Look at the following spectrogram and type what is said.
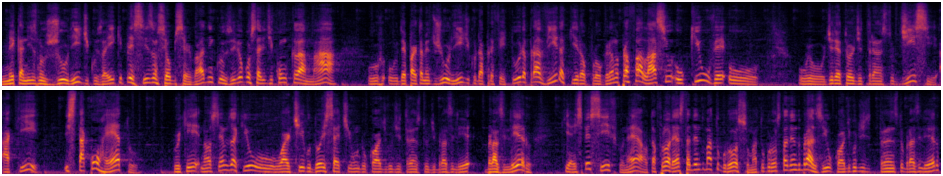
mecanismos jurídicos aí que precisam ser observados. Inclusive, eu gostaria de conclamar o, o departamento jurídico da prefeitura para vir aqui ao programa para falar se o, o que o, o, o diretor de trânsito disse aqui está correto. Porque nós temos aqui o, o, artigo 271 do Código de Trânsito de brasileiro, brasileiro, que é específico, né? Alta Floresta está dentro do Mato Grosso, Mato Grosso está dentro do Brasil. O Código de Trânsito brasileiro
